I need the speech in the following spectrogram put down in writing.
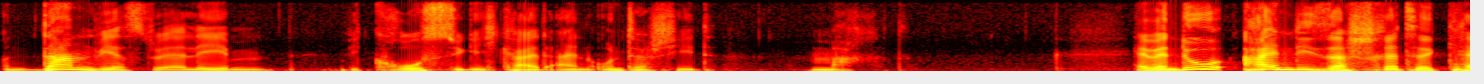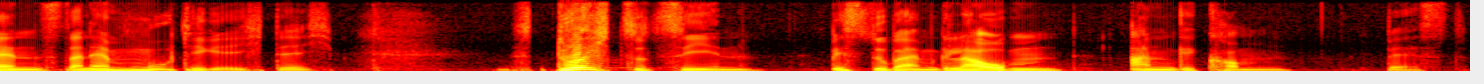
Und dann wirst du erleben, wie Großzügigkeit einen Unterschied macht. Hey, wenn du einen dieser Schritte kennst, dann ermutige ich dich, durchzuziehen, bis du beim Glauben angekommen bist.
